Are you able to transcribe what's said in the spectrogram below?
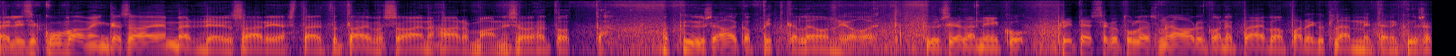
Eli se kuva, minkä saa Emmerdale-sarjasta, että taivassa on aina harmaa, niin se on ihan totta. No kyllä se aika pitkälle on jo. Että kyllä siellä niinku, Briteissä kun tulee sellainen aurinkoinen päivä on parikymmentä lämmintä, niin kyllä se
